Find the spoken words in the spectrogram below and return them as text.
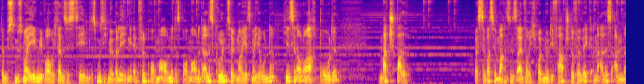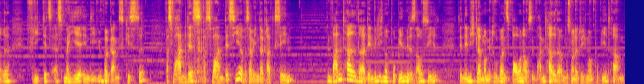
Da müssen wir irgendwie, brauche ich dann ein System. Das muss ich mir überlegen. Äpfel brauchen wir auch nicht, das brauchen wir auch nicht. Alles Grünzeug mache ich jetzt mal hier runter. Hier sind auch noch acht Brote. Matschball. Weißt du was, wir machen es uns einfach, ich räume nur die Farbstoffe weg und alles andere fliegt jetzt erstmal hier in die Übergangskiste. Was war denn das? Was war denn das hier? Was habe ich denn da gerade gesehen? Ein Wandhalter, den will ich noch probieren, wie das aussieht. Den nehme ich gleich mal mit rüber ins Bauernhaus. Ein Wandhalter, muss man natürlich mal probiert haben.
